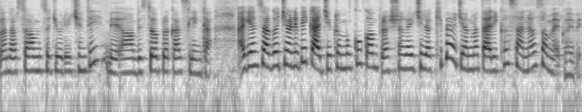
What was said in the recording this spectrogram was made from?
ଦର୍ଶକ ଆମ ସହ ଯୋଡ଼ି ଅଛନ୍ତି ବିଶ୍ୱପ୍ରକାଶ ଲେଙ୍କା ଆଜ୍ଞା ସ୍ୱାଗତ ଜଣାଇବି କାର୍ଯ୍ୟକ୍ରମକୁ କମ୍ ପ୍ରଶ୍ନ ରହିଛି ରଖିବେ ଆଉ ଜନ୍ମ ତାରିଖ ସ୍ଥାନ ସମୟ କହିବେ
